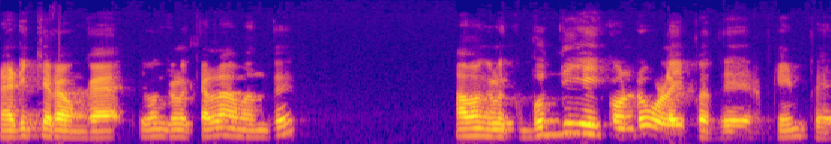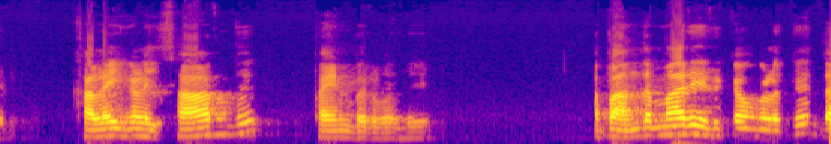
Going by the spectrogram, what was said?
நடிக்கிறவங்க இவங்களுக்கெல்லாம் வந்து அவங்களுக்கு புத்தியை கொண்டு உழைப்பது அப்படின்னு பேர். கலைகளை சார்ந்து பயன்பெறுவது. அப்போ அந்த மாதிரி இருக்கவங்களுக்கு இந்த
